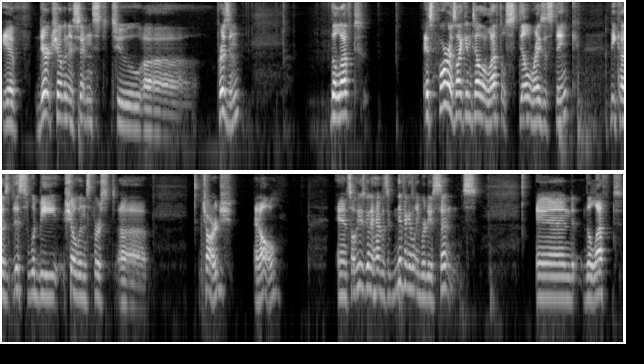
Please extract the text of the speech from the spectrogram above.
if Derek Chauvin is sentenced to uh, prison, the left, as far as I can tell, the left will still raise a stink because this would be Chauvin's first uh, charge at all. And so he's going to have a significantly reduced sentence. And the left,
